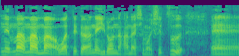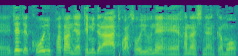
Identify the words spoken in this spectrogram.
ね、まあまあまあ終わってからね、いろんな話もしつつ、えー、じゃあじゃあこういうパターンでやってみたらとかそういうね、えー、話なんかも、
